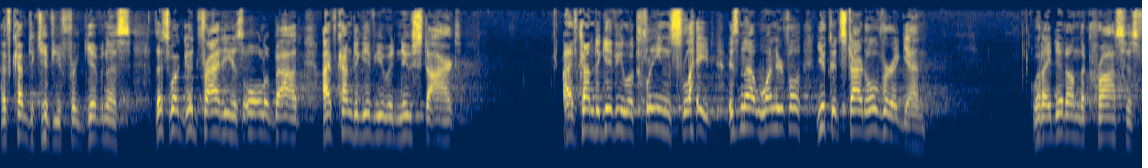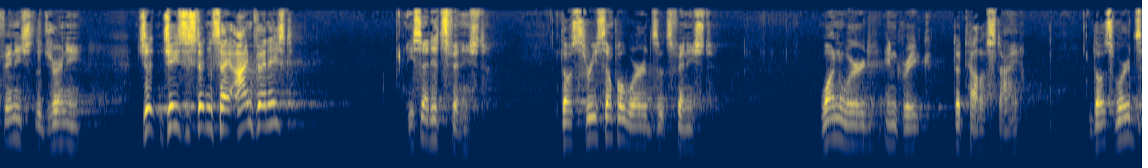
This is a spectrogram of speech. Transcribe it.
I've come to give you forgiveness. That's what Good Friday is all about. I've come to give you a new start. I've come to give you a clean slate. Isn't that wonderful? You could start over again. What I did on the cross has finished the journey. Je- Jesus didn't say, I'm finished. He said, It's finished. Those three simple words, it's finished. One word in Greek, tetelestai. Those words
